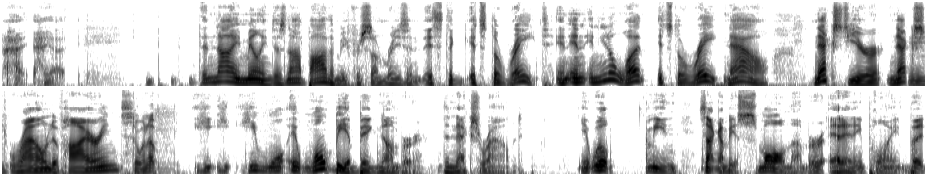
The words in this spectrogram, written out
I, I, the nine million does not bother me for some reason. It's the it's the rate, and and, and you know what? It's the rate now. Next year, next mm. round of hirings going up. He, he he won't. It won't be a big number the next round. It will. I mean, it's not going to be a small number at any point, but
